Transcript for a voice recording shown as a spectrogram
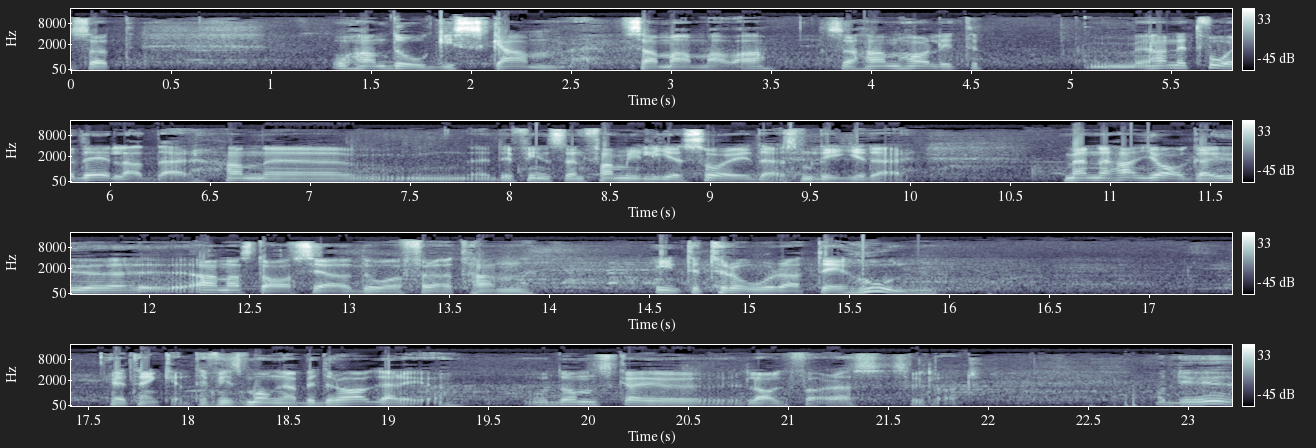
Så att, och han dog i skam, sa mamma va. Så han har lite, han är tvådelad där. Han, eh, det finns en familjesorg där som ligger där. Men han jagar ju eh, Anastasia då för att han inte tror att det är hon helt enkelt. Det finns många bedragare ju och de ska ju lagföras såklart. Och du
